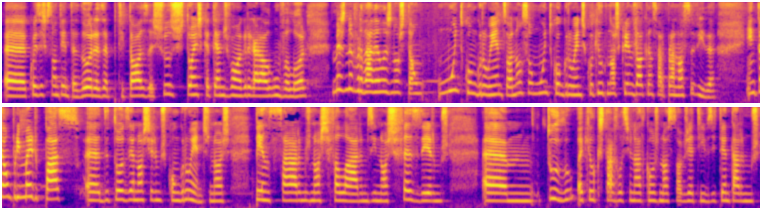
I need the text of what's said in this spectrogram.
uh, coisas que são tentadoras, apetitosas, sugestões que até nos vão agregar algum valor, mas na verdade elas não estão muito congruentes ou não são muito congruentes com aquilo que nós queremos alcançar para a nossa vida. Então, o primeiro passo uh, de todos é nós sermos congruentes, nós pensarmos, nós falarmos e nós fazermos um, tudo aquilo que está relacionado com os nossos objetivos e tentarmos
